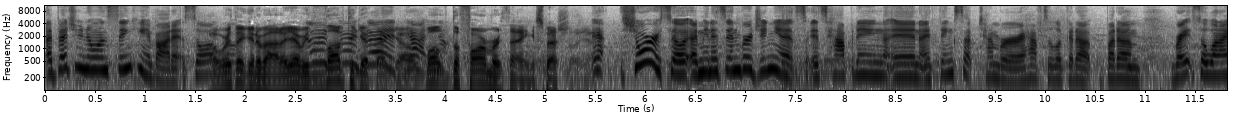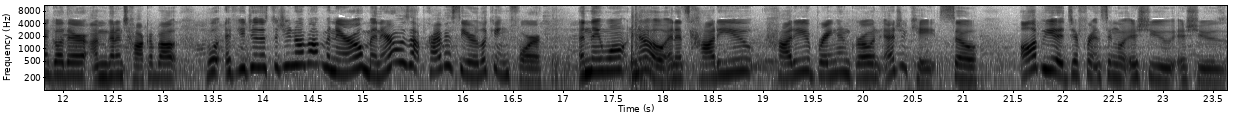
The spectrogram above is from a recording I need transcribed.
I bet you no one's thinking about it. So oh, we're thinking about it. Yeah, we'd good, love good, to get good. that going. Yeah, well, no. the farmer thing, especially. Yeah. yeah. sure. So I mean, it's in Virginia. It's it's happening in I think September. I have to look it up. But um, right. So when I go there, I'm going to talk about. Well, if you do this, did you know about Monero? Monero is that privacy you're looking for, and they won't know. And it's how do you how do you bring and grow and educate? So I'll be at different single issue issues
